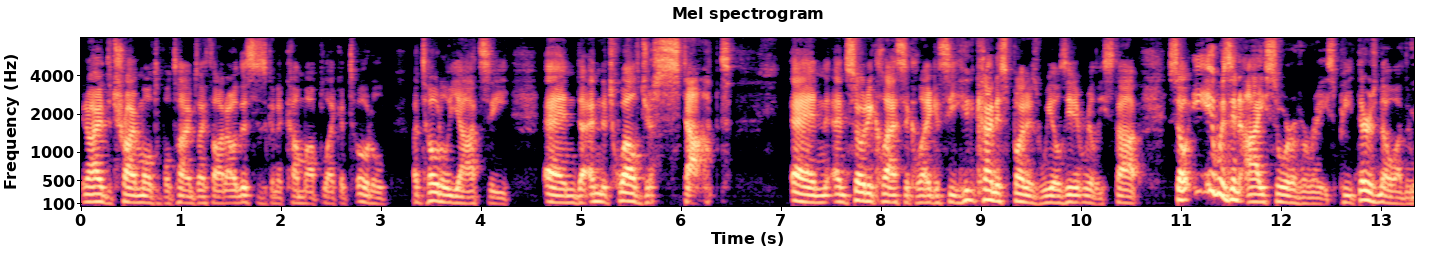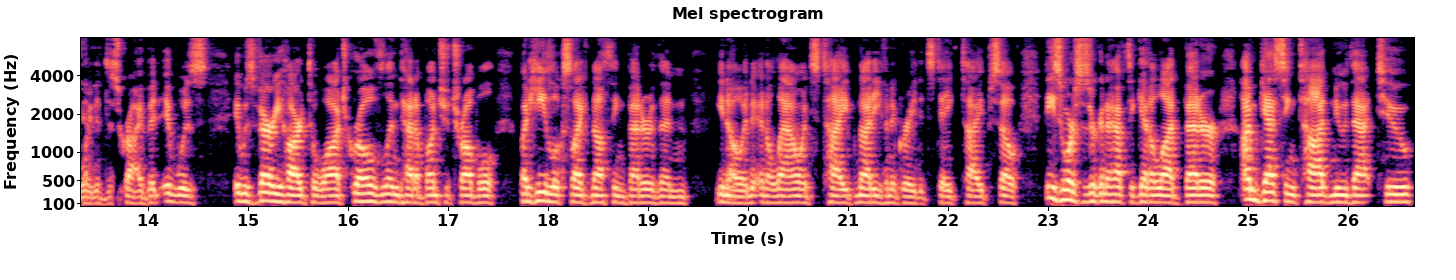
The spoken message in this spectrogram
you know i had to try multiple times. I thought oh this is going to come up like a total a total yahtzee and uh, and the 12 just stopped and and so did classic legacy he kind of spun his wheels he didn't really stop so it was an eyesore of a race pete there's no other yeah. way to describe it it was it was very hard to watch groveland had a bunch of trouble but he looks like nothing better than you know, an, an, allowance type, not even a graded stake type. So these horses are going to have to get a lot better. I'm guessing Todd knew that too.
